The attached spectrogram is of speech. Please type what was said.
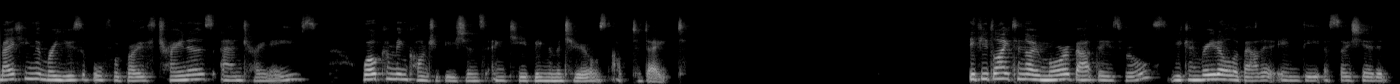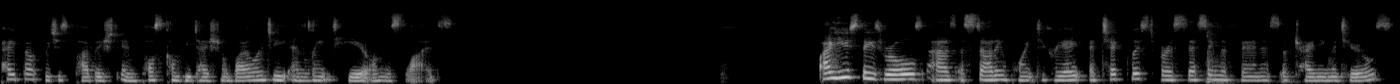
making them reusable for both trainers and trainees, welcoming contributions and keeping the materials up to date. If you'd like to know more about these rules, you can read all about it in the associated paper, which is published in PLOS Computational Biology and linked here on the slides. I use these rules as a starting point to create a checklist for assessing the fairness of training materials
